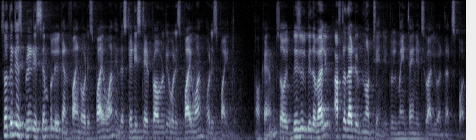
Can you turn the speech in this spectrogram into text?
So that is pretty simple. You can find what is pi 1 in the steady state probability what is pi 1 what is pi 2 okay? So this will be the value. After that it will not change. It will maintain its value at that spot.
